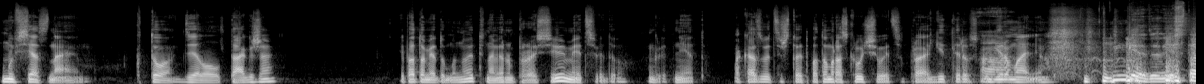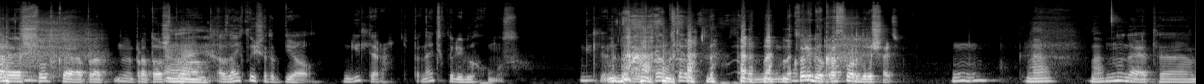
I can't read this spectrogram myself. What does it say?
Мы все знаем, кто делал так же. И потом я думаю, ну это, наверное, про Россию имеется в виду. Он говорит, нет. Оказывается, что это потом раскручивается про гитлеровскую а. Германию. Нет, это есть старая шутка про, ну, про то, что... А знаете, кто еще так делал? Гитлер. Типа, знаете, кто любил хумус? Гитлер. Да, кто, кто, да, да, да, кто любил кроссворды решать? Да, да. Ну да, это...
